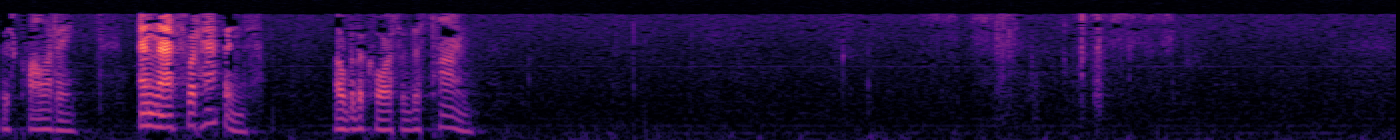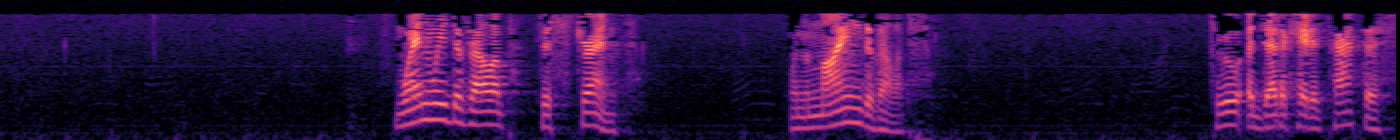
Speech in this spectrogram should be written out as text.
this quality. And that's what happens over the course of this time. When we develop this strength, when the mind develops through a dedicated practice,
